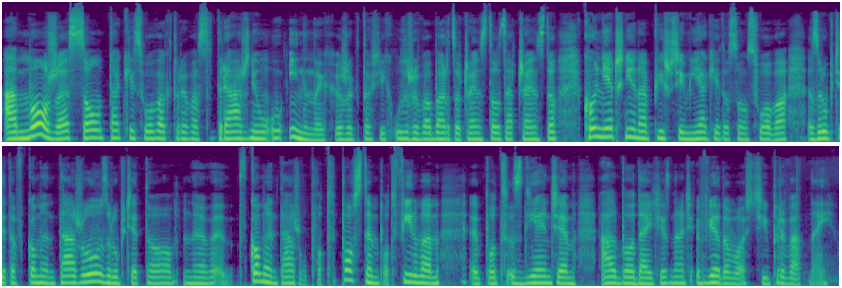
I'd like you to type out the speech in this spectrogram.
a może są takie słowa, które was drażnią u innych, że ktoś ich używa bardzo często, za często. Koniecznie napiszcie mi, jakie to są słowa. Zróbcie to w komentarzu, zróbcie to e, w komentarzu pod postem, pod filmem, pod zdjęciem, albo dajcie znać w wiadomości prywatnej.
